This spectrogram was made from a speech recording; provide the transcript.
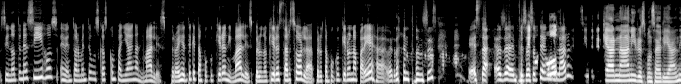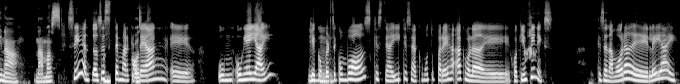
si no tienes hijos, eventualmente buscas compañía en animales, pero hay gente que tampoco quiere animales, pero no quiere estar sola, pero tampoco quiere una pareja, ¿verdad? Entonces, está, o sea, empezás a triangular. Sin tener que dar nada, ni responsabilidad, ni nada, nada más. Sí, entonces te marketean eh, un, un AI que converse con vos, que esté ahí, que sea como tu pareja, ah, como la de Joaquín Phoenix, que se enamora del AI.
